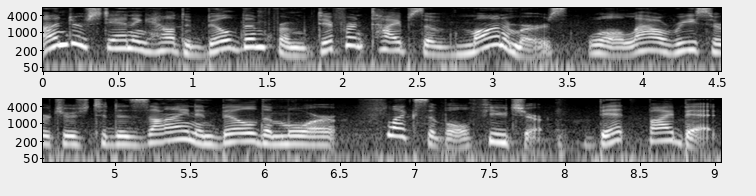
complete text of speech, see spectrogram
Understanding how to build them from different types of monomers will allow researchers to design and build a more flexible future, bit by bit.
